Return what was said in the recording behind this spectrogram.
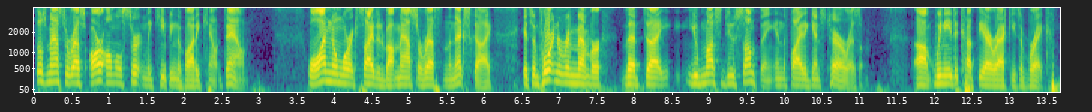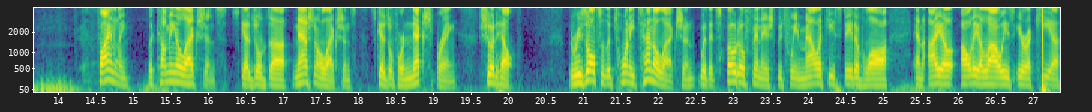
those mass arrests are almost certainly keeping the body count down. While I'm no more excited about mass arrests than the next guy, it's important to remember that uh, you must do something in the fight against terrorism. Um, we need to cut the Iraqis a break. Finally, the coming elections, scheduled uh, national elections, scheduled for next spring, should help. The results of the 2010 election, with its photo finish between Maliki's state of law and Ali Alawi's Iraqiyya,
